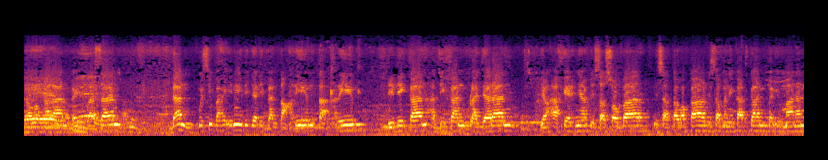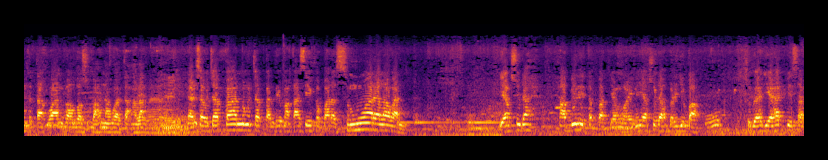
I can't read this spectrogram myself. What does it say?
kewakalan keikhlasan dan musibah ini dijadikan taklim takrim didikan atikan pelajaran yang akhirnya bisa sobar bisa tawakal bisa meningkatkan keimanan ketakwaan ke Allah Subhanahu wa taala. Dan saya ucapkan mengucapkan terima kasih kepada semua relawan yang sudah hadir di tempat yang ini, yang sudah berjibaku, sudah jihad bisa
